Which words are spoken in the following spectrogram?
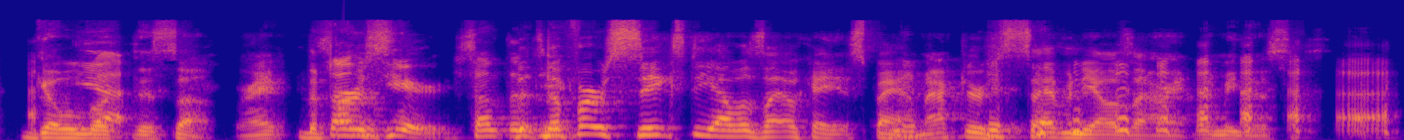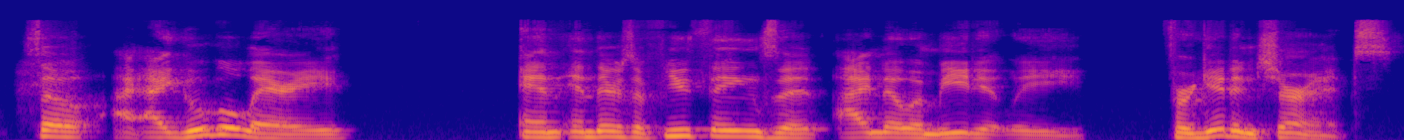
go yeah. look this up. Right. The Something's first here, something. The, the, first 60, I was like, okay, it's spam. After 70, I was like, all right, let me just. So I, I Google Larry, and and there's a few things that I know immediately. Forget insurance.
